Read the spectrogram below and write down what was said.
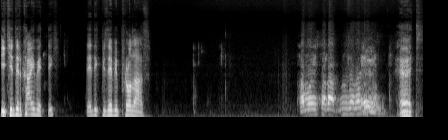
İkidir kaybettik. Dedik bize bir pro lazım. Tam o esnada aklınıza ben de Evet. geldim. Evet.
